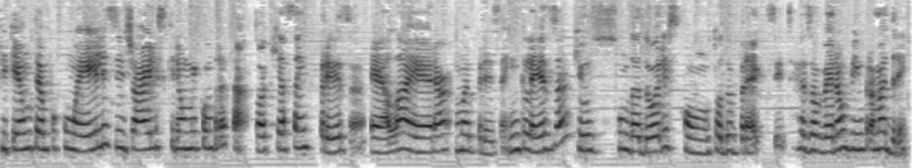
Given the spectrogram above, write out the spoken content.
Fiquei um tempo com eles e já eles queriam me contratar. Só que essa empresa, ela era uma empresa inglesa que os fundadores com todo o Brexit resolveram vir para Madrid.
